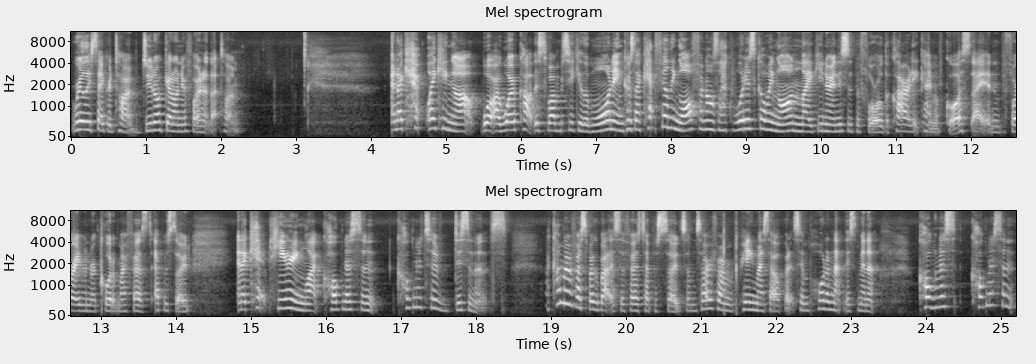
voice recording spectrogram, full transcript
Really sacred time. Do not get on your phone at that time. And I kept waking up. Well, I woke up this one particular morning because I kept feeling off, and I was like, "What is going on?" Like, you know, and this is before all the clarity came, of course, I, and before I even recorded my first episode, and I kept hearing like cognizant cognitive dissonance. I can't remember if I spoke about this the first episode, so I'm sorry if I'm repeating myself, but it's important at this minute. Cognis, cognizant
